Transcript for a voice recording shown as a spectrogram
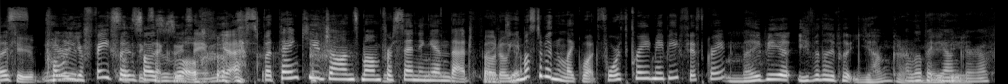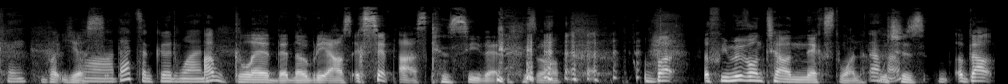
Thank you. Your, Probably your face same looks exactly well. the same. Yes, but thank you, John's mom, for sending in that photo. you. You must have been like what fourth grade, maybe fifth grade, Maybe uh, even a little bit younger. a little bit maybe. younger. Okay. But yes, that's a good one. I'm glad that nobody else except us can see that as well. but if we move on to our next one, Uh-huh. which is about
